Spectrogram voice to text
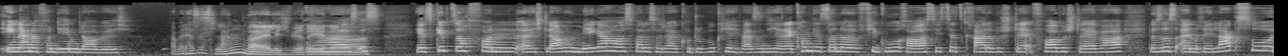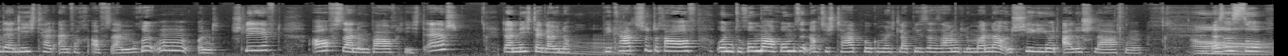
irgendeiner von denen, glaube ich. Aber das ist langweilig, Verena. Ja, es ist. Jetzt gibt es auch von, äh, ich glaube, Megahaus war das oder Kotobuki, ich weiß es nicht. Da kommt jetzt so eine Figur raus, die ist jetzt gerade vorbestellbar. Das ist ein Relaxo, der liegt halt einfach auf seinem Rücken und schläft. Auf seinem Bauch liegt Ash. Dann liegt da, glaube ich, noch. Pikachu drauf und drumherum sind noch die Start-Pokémon. Ich glaube, dieser Samen, Glumanda und Shigi und alle schlafen. Oh. Das ist so, oh.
